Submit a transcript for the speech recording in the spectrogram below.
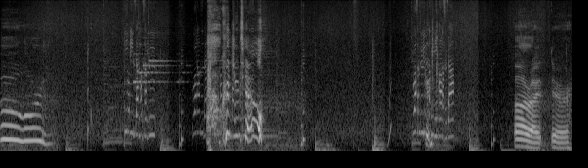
oh, Lord. How could you tell? Alright, here.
